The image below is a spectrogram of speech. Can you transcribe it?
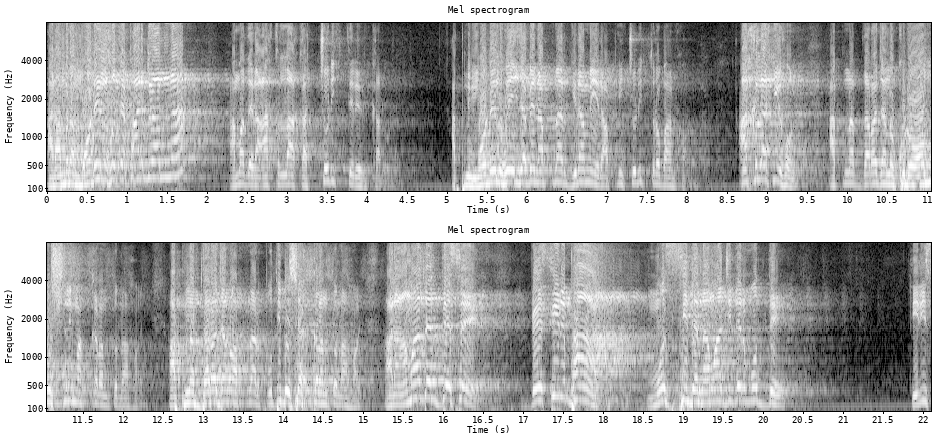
আর আমরা মডেল হতে পারলাম না। আমাদের আখলাক আর চরিত্রের কারণে। আপনি মডেল হয়ে যাবেন আপনার গ্রামের, আপনি চরিত্রবান হন, আখলাকি হন, আপনার দ্বারা যেন কোনো অমুসলিম আক্রান্ত না হয়, আপনার দ্বারা যেন আপনার প্রতিবেশী আক্রান্ত না হয়। আর আমাদের দেশে বেশিরভাগ মসজিদে নামাজিদের মধ্যে তিরিশ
